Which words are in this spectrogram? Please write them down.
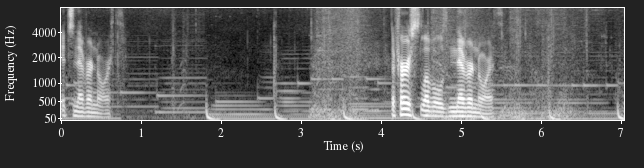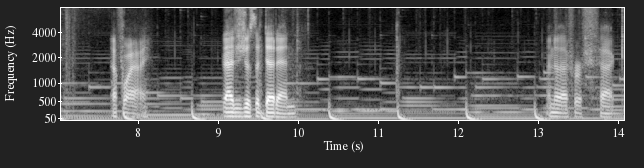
It's never north. The first level is never north. FYI. That is just a dead end. I know that for a fact.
